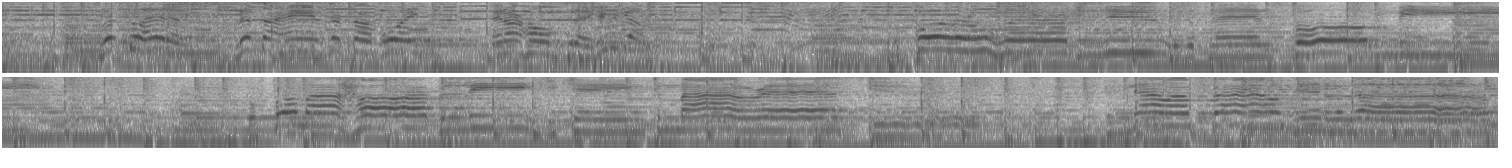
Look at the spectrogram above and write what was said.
So let's go ahead and lift our hands, lift our voice in our home today. Here we go. Before the world knew the plans for me, before my heart believed you came to my rescue, and now I'm found in love.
